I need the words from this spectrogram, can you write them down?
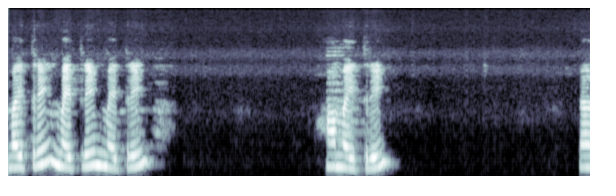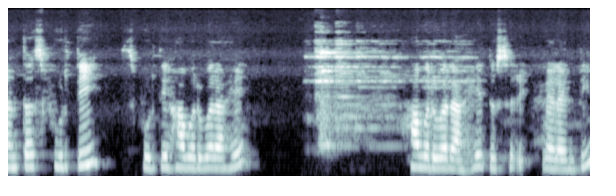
मैत्रीण मैत्रीण मैत्रीण. हा मैत्रीण. त्यानंतर स्फूर्ती. स्फूर्ती हा बरोबर आहे. हा बरोबर आहे दुसरी वेलंटी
